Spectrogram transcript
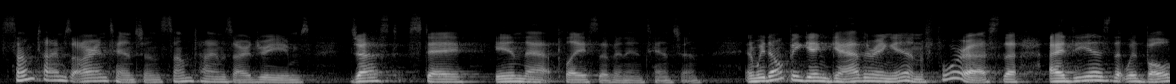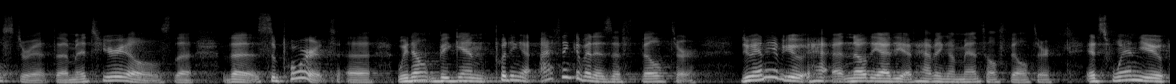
Sometimes our intentions, sometimes our dreams just stay in that place of an intention. And we don't begin gathering in for us the ideas that would bolster it, the materials, the, the support. Uh, we don't begin putting it, I think of it as a filter. Do any of you ha- know the idea of having a mental filter? It's when you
